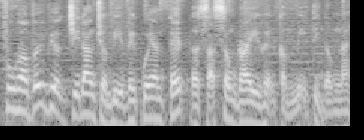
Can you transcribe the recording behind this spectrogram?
phù hợp với việc chị đang chuẩn bị về quê ăn Tết ở xã Sông Ray, huyện Cẩm Mỹ, tỉnh Đồng Nai.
